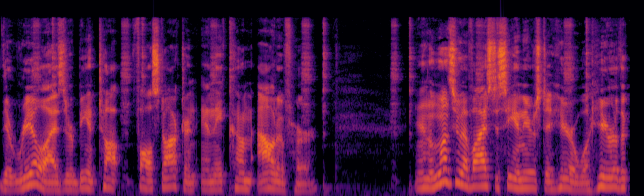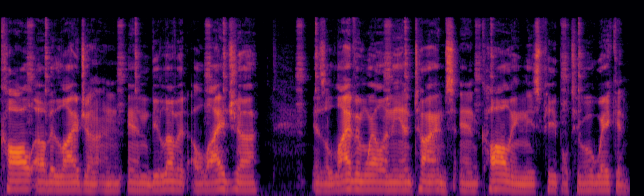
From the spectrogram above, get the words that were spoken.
that realize they're being taught false doctrine, and they come out of her. And the ones who have eyes to see and ears to hear will hear the call of Elijah. And, and beloved, Elijah is alive and well in the end times and calling these people to awaken.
